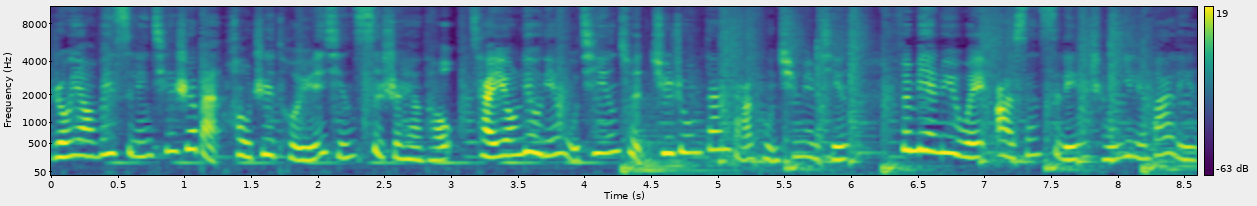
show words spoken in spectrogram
荣耀 V 四零轻奢版后置椭圆形四摄像头，采用六点五七英寸居中单打孔曲面屏。分辨率为二三四零乘一零八零，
